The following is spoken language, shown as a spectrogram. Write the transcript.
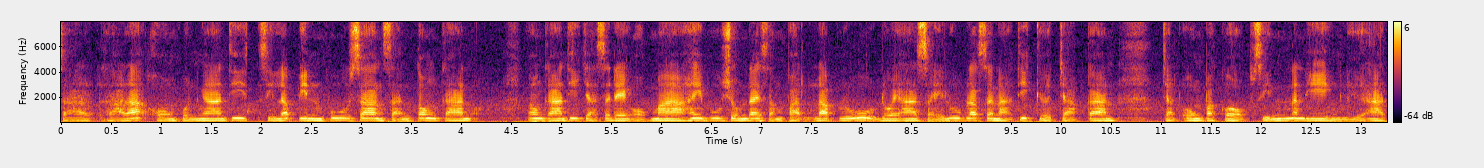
สาสาระของผลงานที่ศิลปินผู้สร้างสรรค์ต้องการต้องการที่จะแสดงออกมาให้ผู้ชมได้สัมผัสรับรู้โดยอาศัยรูปลักษณะที่เกิดจากการจัดองค์ประกอบศิลป์นั่นเอง หรืออาจ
